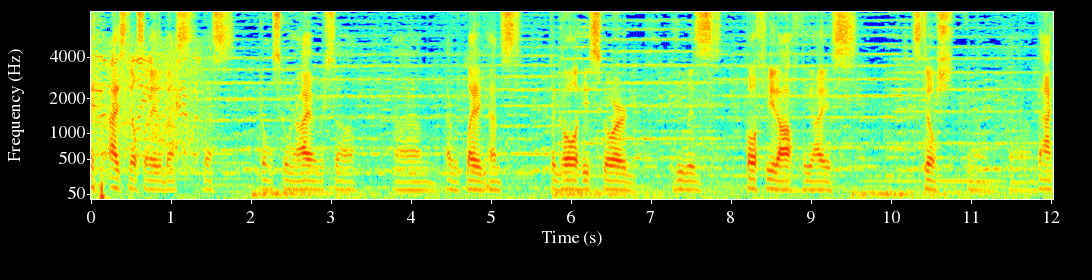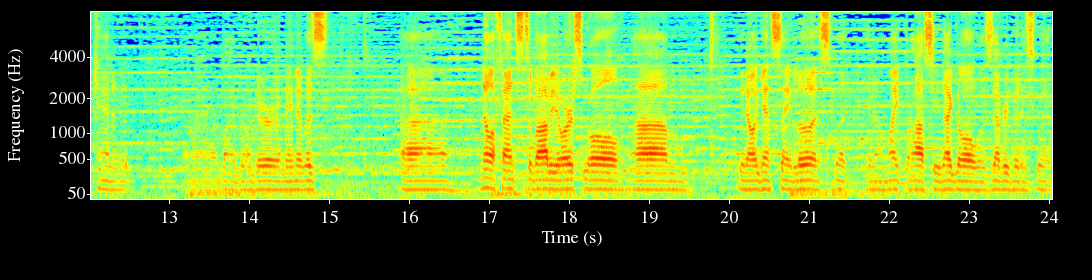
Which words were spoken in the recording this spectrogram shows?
I still say the best best goal scorer I ever saw, um, ever played against. The goal he scored, he was both feet off the ice, still, you know, uh, backhanded it by Brodeur. I mean, it was, uh, no offense to Bobby Orr's goal, um, you know, against St. Louis, but, you know, Mike Bossy, that goal was every bit as good.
